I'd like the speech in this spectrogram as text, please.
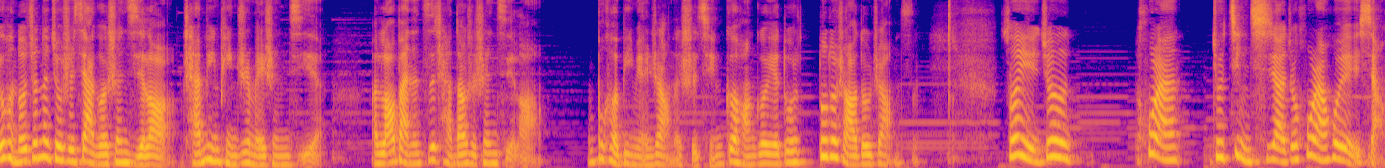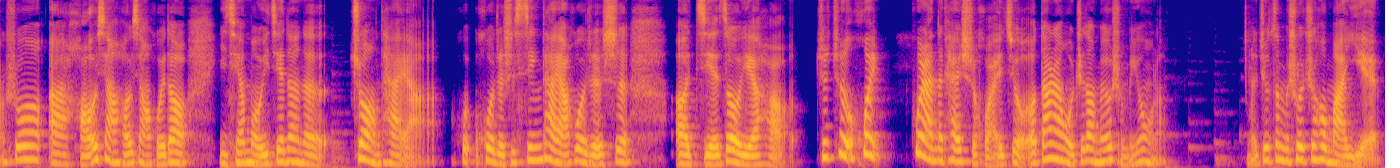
有很多真的就是价格升级了，产品品质没升级，啊，老板的资产倒是升级了，不可避免这样的事情，各行各业多多多少少都这样子。所以就忽然。就近期啊，就忽然会想说啊，好想好想回到以前某一阶段的状态呀，或或者是心态呀，或者是呃节奏也好，就就会忽然的开始怀旧。呃，当然我知道没有什么用了。就这么说之后嘛，也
